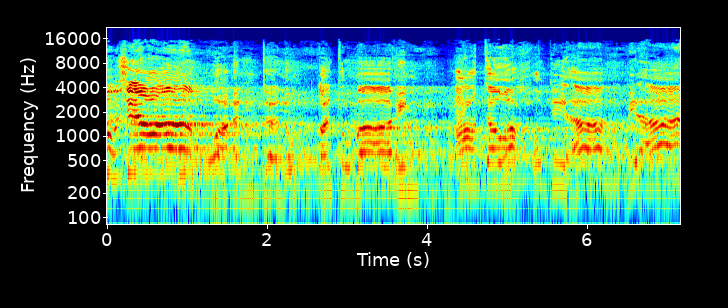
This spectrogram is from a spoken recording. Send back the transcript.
نزعا وأنت نقطة باء مع توحدها بها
